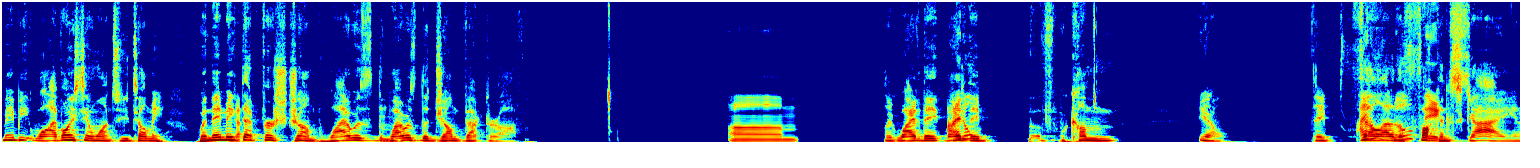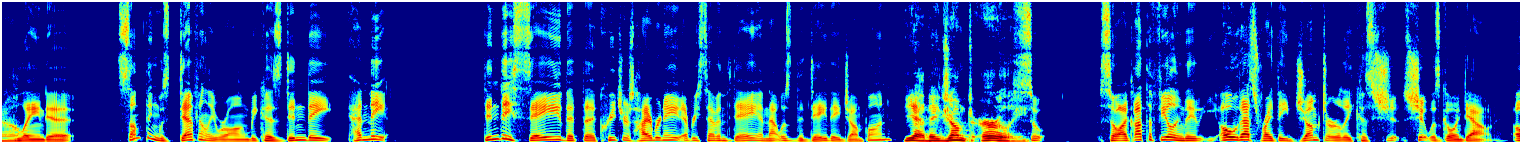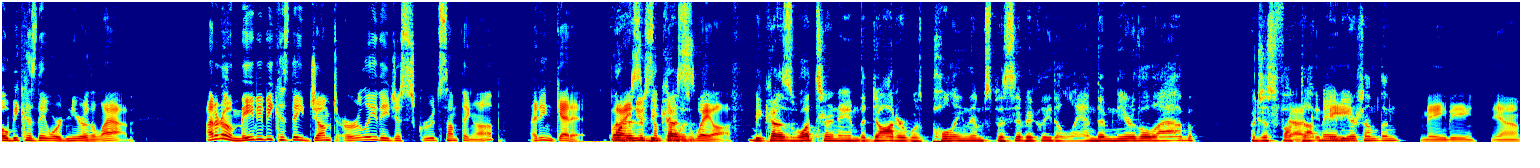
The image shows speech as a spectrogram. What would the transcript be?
Maybe. Well, I've only seen one, so you tell me. When they make that first jump, why was the, Mhm. why was the jump vector off? Um, Like, why did they why did they come? You know, they fell out of the fucking sky. You know. explained it. Something was definitely wrong because didn't they hadn't they didn't they say that the creatures hibernate every seventh day and that was the day they jump on? Yeah, they jumped early. So so I got the feeling they oh that's right they jumped early because shit, shit was going down. Oh because they were near the lab. I don't know maybe because they jumped early they just screwed something up. I didn't get it, but Or I is knew it something because- was way off. because what's her name? The daughter was pulling them specifically to land them near the lab, but just fucked That up maybe be. or something. Maybe yeah.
